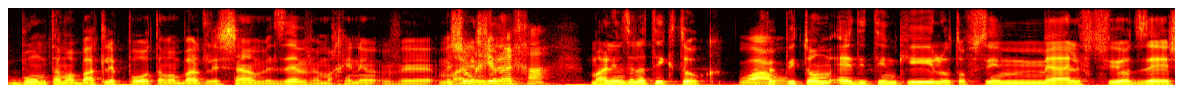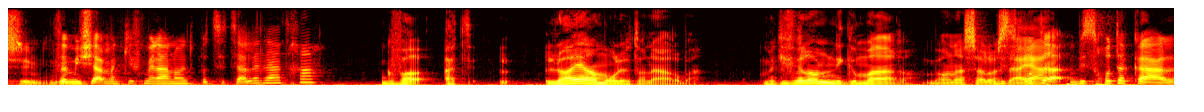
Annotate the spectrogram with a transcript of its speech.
בום, את המבט לפה, את המבט לשם וזה, ומכינים, ומעלים ושולחים זה. לך. מעלים זה לטיקטוק. וואו. ופתאום אדיטים כאילו תופסים 100 אלף צפיות זה, ומשם מקיף מילאנו התפוצצה לדעתך? שכבר, את, לא היה אמור להיות עונה 4. מקיף מלון נגמר בעונה 3, זה בזכות, היה. בזכות הקהל,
